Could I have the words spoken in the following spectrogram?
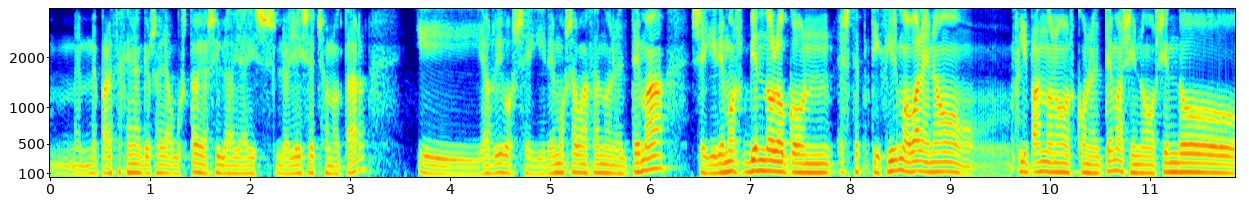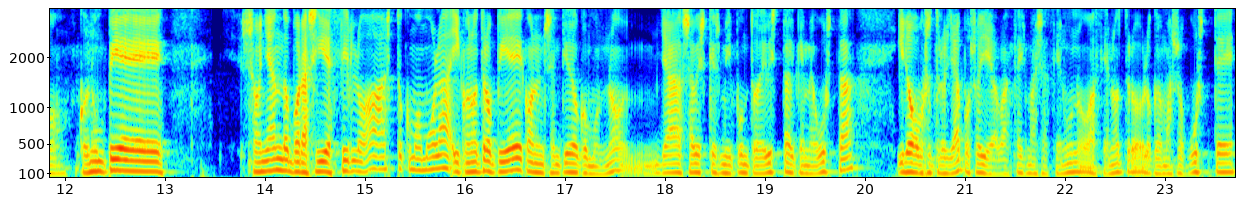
me parece genial que os haya gustado y así lo hayáis, lo hayáis hecho notar. Y ya os digo, seguiremos avanzando en el tema, seguiremos viéndolo con escepticismo, ¿vale? No flipándonos con el tema, sino siendo con un pie soñando, por así decirlo, ah, esto como mola, y con otro pie con sentido común, ¿no? Ya sabéis que es mi punto de vista, el que me gusta, y luego vosotros ya, pues oye, avanzáis más hacia uno hacia otro, lo que más os guste,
